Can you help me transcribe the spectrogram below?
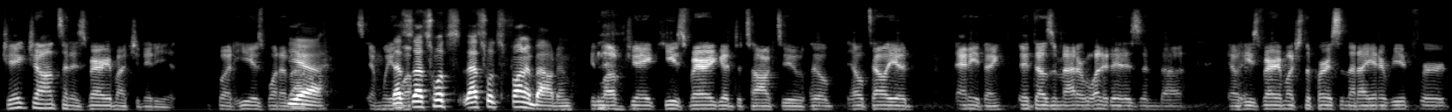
Jake Johnson is very much an idiot, but he is one of yeah. and we that's love, that's what's that's what's fun about him. We love Jake. He's very good to talk to. He'll he'll tell you anything. It doesn't matter what it is, and uh, you know, he's very much the person that I interviewed for,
